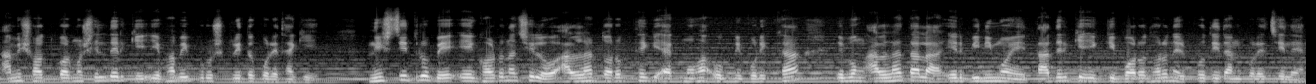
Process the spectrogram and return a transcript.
আমি সৎকর্মশীলদেরকে এভাবেই পুরস্কৃত করে থাকি। নিশ্চিত রূপে এ ঘটনা ছিল আল্লাহর তরফ থেকে এক মহা অগ্নি পরীক্ষা এবং আল্লাহ তালা এর বিনিময়ে তাদেরকে একটি বড় ধরনের প্রতিদান করেছিলেন।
